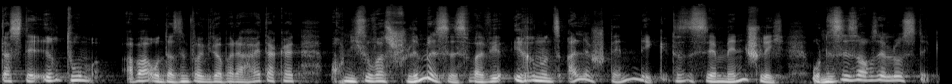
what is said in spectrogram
dass der Irrtum aber, und da sind wir wieder bei der Heiterkeit, auch nicht so was Schlimmes ist, weil wir irren uns alle ständig. Das ist sehr menschlich und es ist auch sehr lustig.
